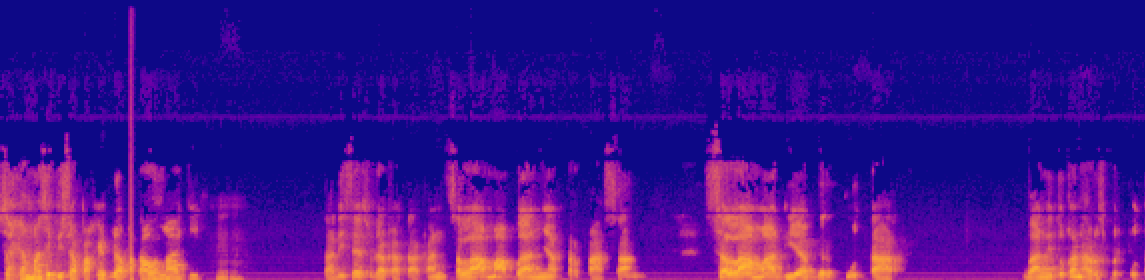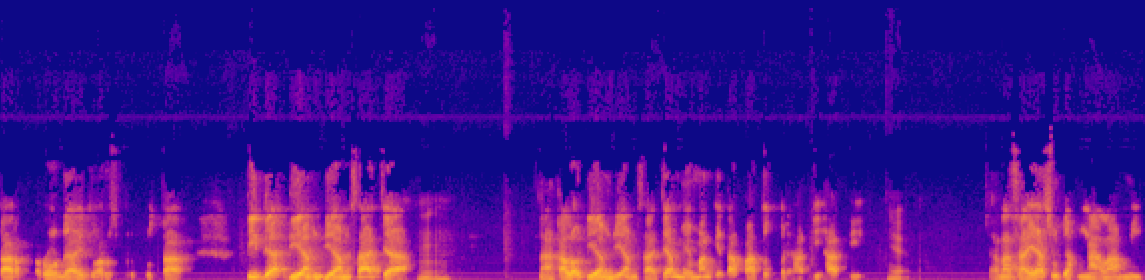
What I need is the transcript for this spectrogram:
saya masih bisa pakai berapa tahun lagi. Hmm. Tadi saya sudah katakan selama banyak terpasang, selama dia berputar, ban itu kan harus berputar, roda itu harus berputar, tidak diam-diam saja. Hmm. Nah kalau diam-diam saja, memang kita patut berhati-hati. Yeah. Karena saya sudah mengalami.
